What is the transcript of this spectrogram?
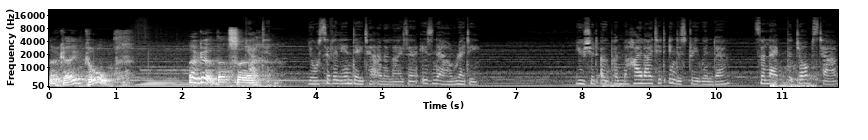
Okay, cool. Oh, good. That's uh, Captain, your civilian data analyzer is now ready. You should open the highlighted industry window, select the Jobs tab,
